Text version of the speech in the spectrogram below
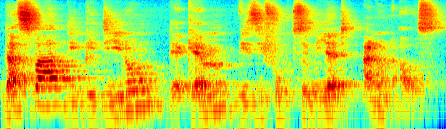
das war die Bedienung der Cam, wie sie funktioniert, an und aus.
